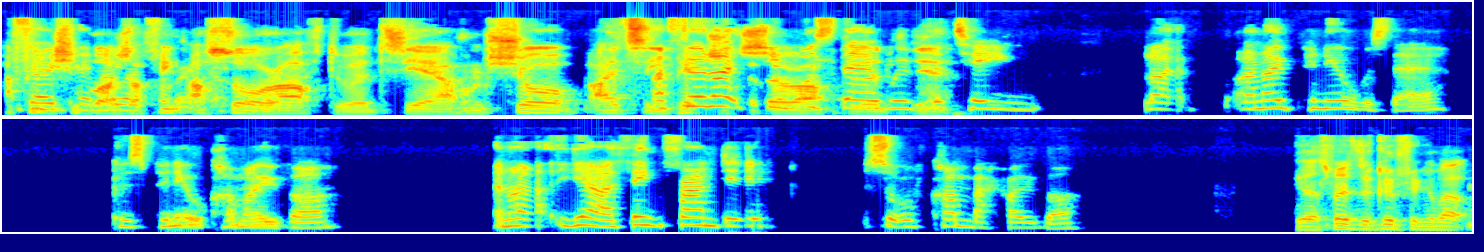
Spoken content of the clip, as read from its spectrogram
I think she was. I think I saw her afterwards. Yeah, I'm sure I'd see. I feel like she was there with yeah. the team. Like I know Pernille was there because Pernille come over, and I, yeah, I think Fran did sort of come back over. Yeah, I suppose the good thing about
